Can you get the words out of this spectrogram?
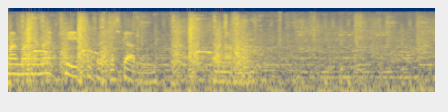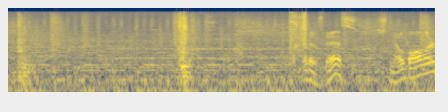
My money on that key since I just got one. Got nothing. What is this? Snowballer?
